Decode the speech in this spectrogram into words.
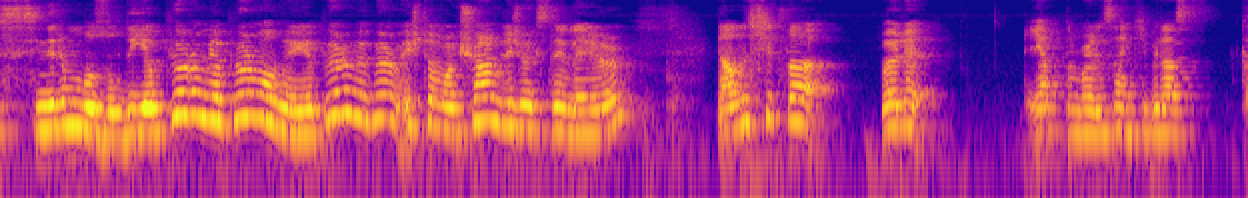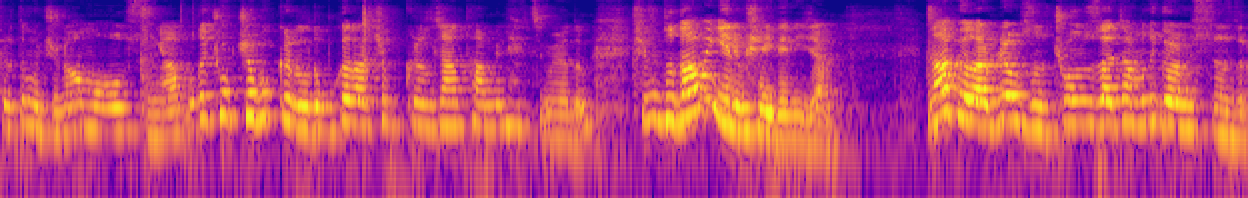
sinirim bozuldu. Yapıyorum yapıyorum olmuyor. Yapıyorum yapıyorum. İşte bak şu an bile çok sinirleniyorum. Yanlışlıkla böyle yaptım böyle sanki biraz kırdım ucunu ama olsun ya. Bu da çok çabuk kırıldı. Bu kadar çabuk kırılacağını tahmin etmiyordum. Şimdi dudağıma yeni bir şey deneyeceğim. Ne yapıyorlar biliyor musunuz? Çoğunuz zaten bunu görmüşsünüzdür.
